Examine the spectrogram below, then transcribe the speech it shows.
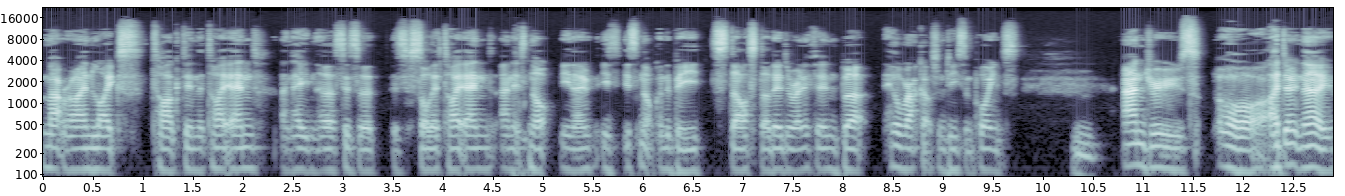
Matt Ryan likes targeting the tight end, and Hayden Hurst is a is a solid tight end, and it's not you know it's it's not going to be star studded or anything, but he'll rack up some decent points. Hmm. Andrews, oh, I don't know.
